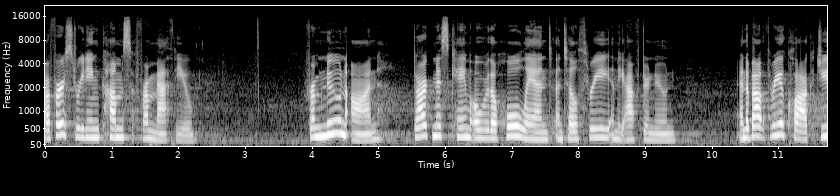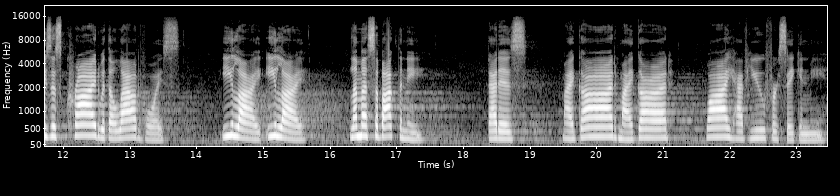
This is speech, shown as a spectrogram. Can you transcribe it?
Our first reading comes from Matthew. From noon on, darkness came over the whole land until three in the afternoon. And about three o'clock, Jesus cried with a loud voice, Eli, Eli, lema sabachthani. That is, My God, my God, why have you forsaken me?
